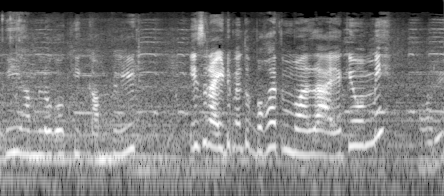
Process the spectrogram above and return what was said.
राइड भी हम लोगों की कंप्लीट इस राइड में तो बहुत मज़ा आया। क्यों मम्मी? है।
